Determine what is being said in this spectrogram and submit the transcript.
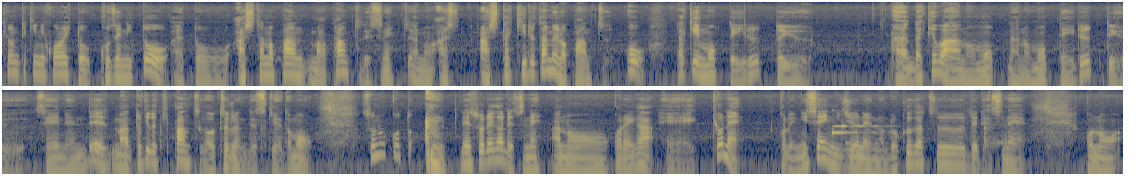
基本的にこの人小銭とえっと明日のパン、まあ、パンツですね。あの明日着るためのパンツをだけ持っているというあだけはあのもあの持っているっていう青年で、まあ、時々パンツが映るんですけれども、そのこと で、それがですね、あのこれが、えー、去年、これ2020年の6月でですね、この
